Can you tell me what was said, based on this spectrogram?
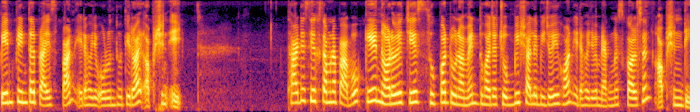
পেন প্রিন্টার প্রাইজ পান? এটা হচ্ছে Arundhati Roy, option A. Thirty six আমরা পাবো কে নরওয়ে চেস সুপার টুর্নামেন্ট দু হাজার চব্বিশ সালে বিজয়ী হন? এটা হয়ে যাবে Magnus Carlsen, option D.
